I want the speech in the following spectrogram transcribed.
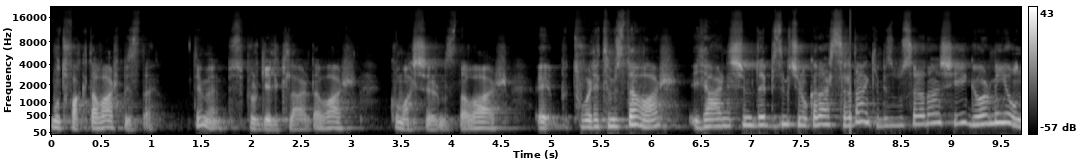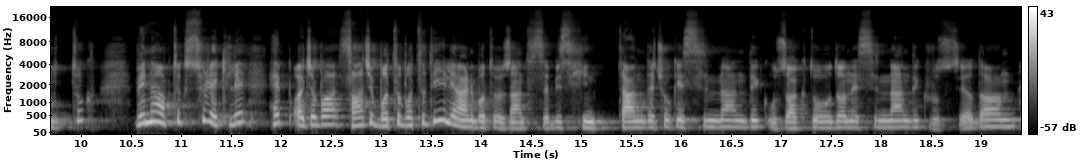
Mutfakta var bizde. Değil mi? Süpürgeliklerde var. Kumaşlarımızda var. E, tuvaletimizde var. Yani şimdi bizim için o kadar sıradan ki biz bu sıradan şeyi görmeyi unuttuk. Ve ne yaptık? Sürekli hep acaba sadece batı batı değil yani batı özentisi. Biz Hint'ten de çok esinlendik. Uzak doğudan esinlendik. Rusya'dan,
